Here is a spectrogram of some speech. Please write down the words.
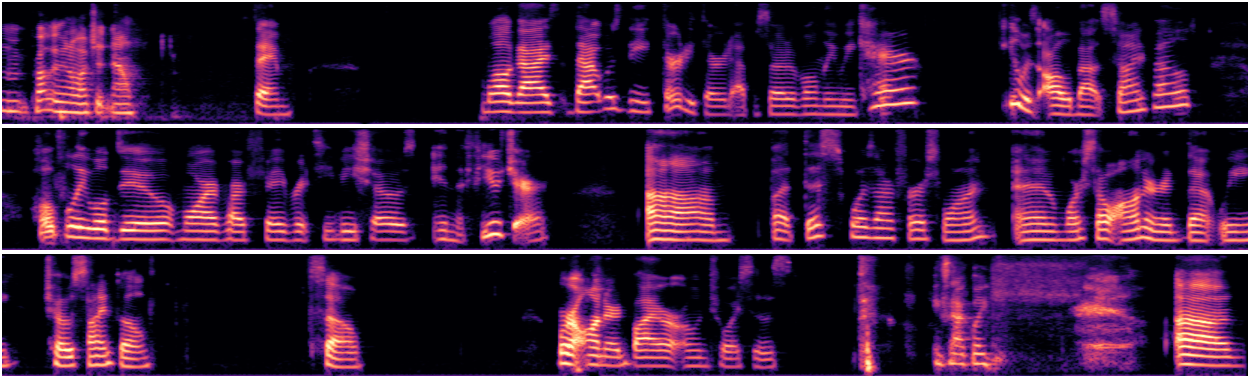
I'm probably gonna watch it now. Same. Well, guys, that was the 33rd episode of Only We Care. It was all about Seinfeld. Hopefully, we'll do more of our favorite TV shows in the future. Um, but this was our first one, and we're so honored that we chose Seinfeld. So, we're honored by our own choices. Exactly. Um,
